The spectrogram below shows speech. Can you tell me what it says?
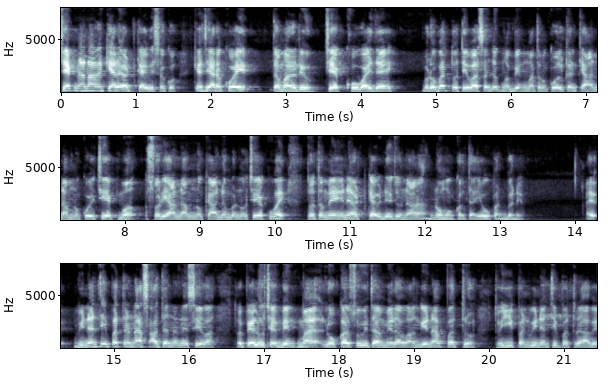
ચેકના નાણાં ક્યારે અટકાવી શકો? કે જ્યારે કોઈ તમારે રહ્યું, ચેક ખોવાઈ જાય, બરોબર? તો તેવા સંજોગમાં બેંકમાં તમે કોલ કરીને કે આ નામનો કોઈ ચેક સોરી, આ નામનો કે આ નંબરનો ચેક હોય, તો તમે એને અટકાવી દેજો, નાણાં ન મોકલતા. એવું પણ બને. વિનંતી પત્રના સાધન અને સેવા. તો પેલું છે બેંકમાં લોકલ સુવિધા મેળવવા અંગેના પત્રો. તો એ પણ વિનંતી પત્ર આવે.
